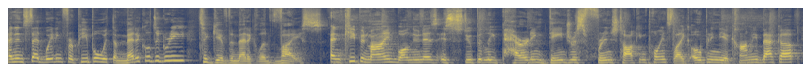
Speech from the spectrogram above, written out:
and instead waiting for people with the medical degree to give the medical advice. And keep in mind, while Nunes is stupidly parroting dangerous fringe talking points like opening the economy back up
